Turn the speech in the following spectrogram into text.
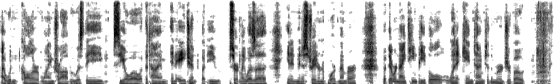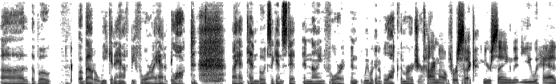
I wouldn't call Irv Weintraub, who was the COO at the time, an agent, but he certainly was a an administrator and a board member. But there were 19 people when it came time to the merger vote. Uh, the vote about a week and a half before I had it blocked. I had 10 votes against it and nine for it. And we were going to block the merger. Time out for a second. You're saying that you had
